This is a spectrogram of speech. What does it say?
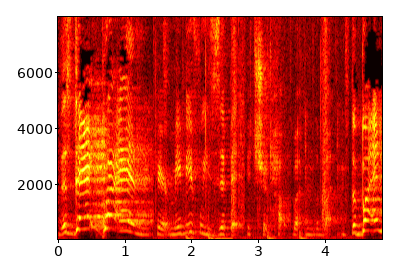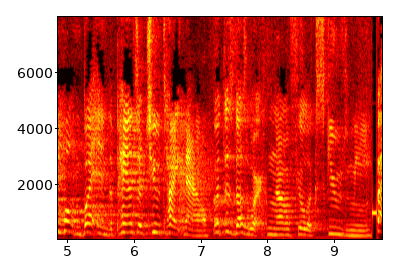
this dang button. Here, maybe if we zip it, it should help button the button. The button won't button. The pants are too tight now. But this does work. Now if you'll excuse me. But anyways, that's all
